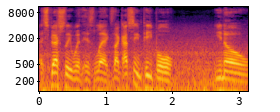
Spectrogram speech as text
especially with his legs. Like I've seen people, you know,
